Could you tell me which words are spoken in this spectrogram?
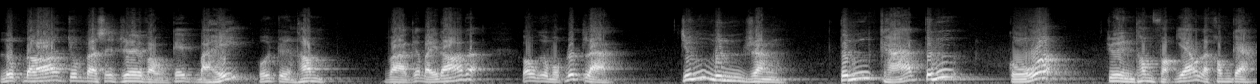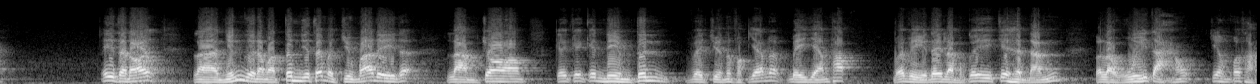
Lúc đó chúng ta sẽ rơi vào cái bẫy của truyền thông. Và cái bẫy đó đó có một mục đích là chứng minh rằng tính khả tính của truyền thông Phật giáo là không cao. Ý ta nói là những người nào mà tin như thế mà truyền bá đi đó, làm cho cái cái cái niềm tin về truyền thống Phật giáo đó bị giảm thấp. Bởi vì đây là một cái cái hình ảnh gọi là quỷ tạo chứ không có thật.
